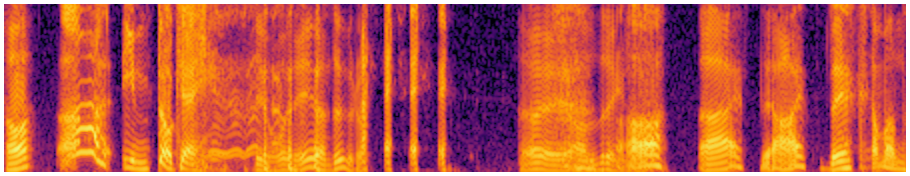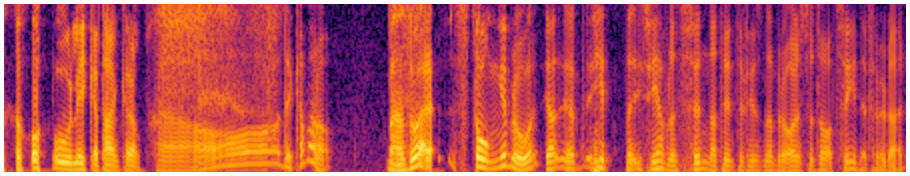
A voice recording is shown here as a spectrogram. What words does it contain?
Ja, Ah, inte okej. jo, det är ju enduro. Det har jag ju aldrig. Ja, nej, det- nej, det kan man ha olika tankar om. Ja, det kan man ha. Men så är det. Stångebro, jag, jag hittar så jävla synd att det inte finns några bra resultatsidor för det där.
